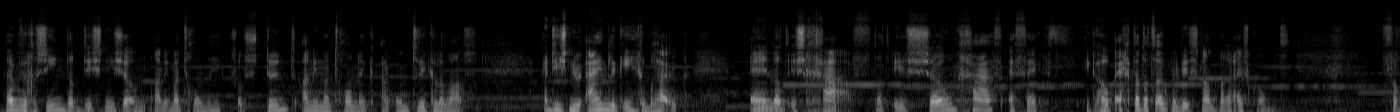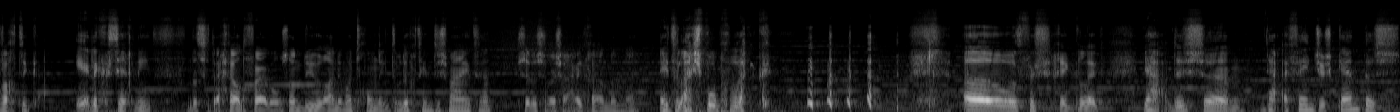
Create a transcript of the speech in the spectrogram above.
hebben we gezien dat Disney zo'n animatronic, zo'n stunt animatronic aan ontwikkelen was. En die is nu eindelijk in gebruik. En dat is gaaf. Dat is zo'n gaaf effect. Ik hoop echt dat dat ook naar Disneyland Parijs komt. Verwacht ik eerlijk gezegd niet. Dat ze daar geld voor hebben om zo'n dure animatronic de lucht in te smijten. Zullen ze waarschijnlijk gewoon een uh, etalagepop gebruiken. Oh, wat verschrikkelijk. Ja, dus uh, ja, Avengers Campus.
